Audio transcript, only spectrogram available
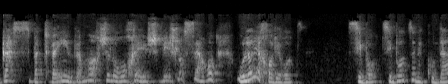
גס בתוואים והמוח שלו רוכש ויש לו שערות, הוא לא יכול לראות סיבות. סיבות זה נקודה,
